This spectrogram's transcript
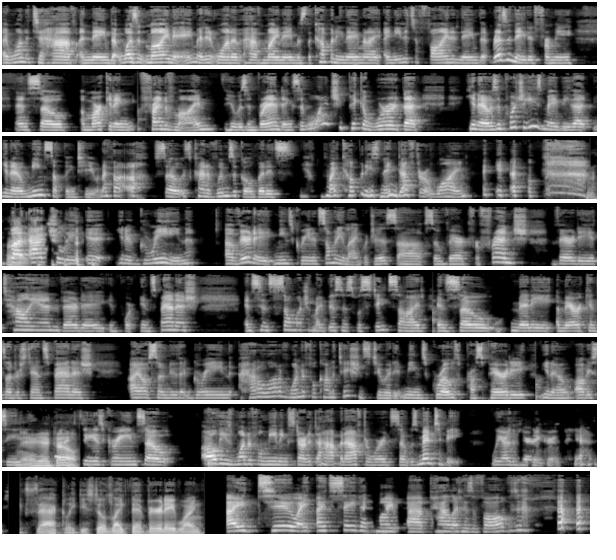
I wanted to have a name that wasn't my name. I didn't want to have my name as the company name. And I, I needed to find a name that resonated for me. And so a marketing friend of mine who was in branding said, Well, why don't you pick a word that you know, is in Portuguese maybe that, you know, means something to you. And I thought, oh, so it's kind of whimsical, but it's my company's named after a wine, you know. Right. But actually, it, you know, green, uh, verde means green in so many languages. Uh, so verde for French, verde Italian, verde in, in Spanish. And since so much of my business was stateside and so many Americans understand Spanish, I also knew that green had a lot of wonderful connotations to it. It means growth, prosperity. You know, obviously, there you go. Sea is green. So all these wonderful meanings started to happen afterwards. So it was meant to be. We are the Verde Group. Yeah. Exactly. Do you still like that Verde wine? I do. I, I'd say that my uh, palate has evolved.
